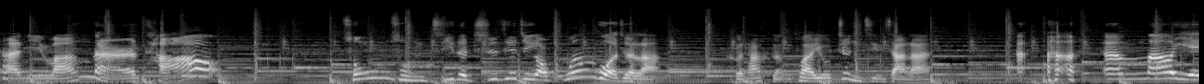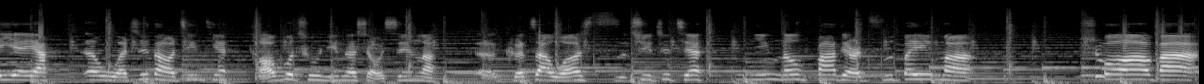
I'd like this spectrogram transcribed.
看你往哪儿逃！”聪聪急得直接就要昏过去了，可他很快又镇静下来。啊啊啊！猫爷爷呀，呃，我知道今天逃不出您的手心了，呃，可在我死去之前，您能发点慈悲吗？说吧，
